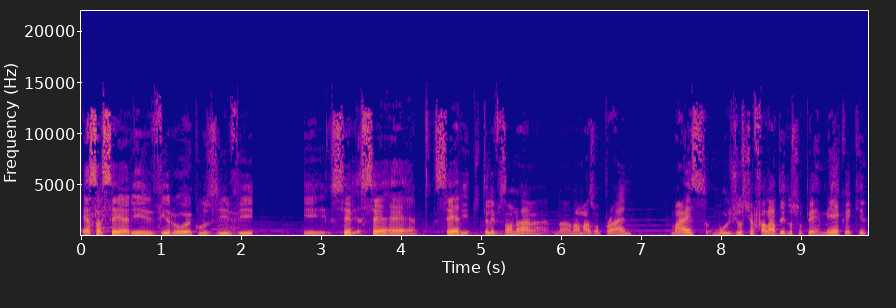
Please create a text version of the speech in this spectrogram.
Essa série virou, inclusive, série, é, série de televisão na, na, no Amazon Prime. Mas o Justo tinha falado aí do Superman, que, é que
